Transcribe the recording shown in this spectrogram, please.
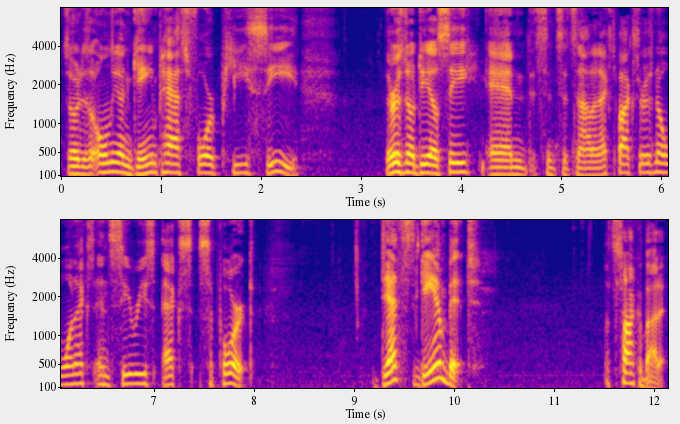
So it is only on Game Pass for PC. There is no DLC, and since it's not on Xbox, there is no One X and Series X support. Death's Gambit. Let's talk about it.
